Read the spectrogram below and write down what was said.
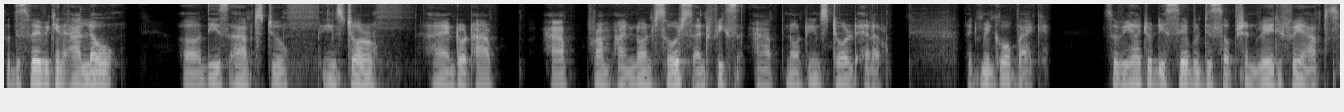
So this way we can allow uh, these apps to install android app app from unknown source and fix app not installed error. Let me go back. So we have to disable this option verify apps.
